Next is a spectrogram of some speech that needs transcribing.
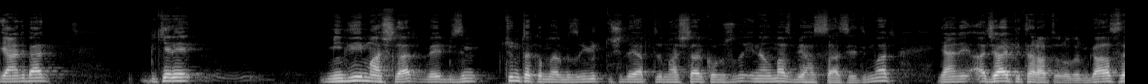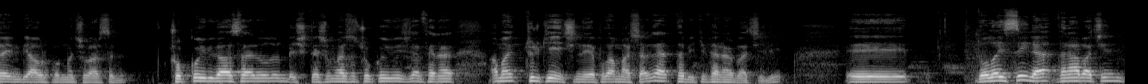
yani ben bir kere milli maçlar ve bizim tüm takımlarımızın yurt dışında yaptığı maçlar konusunda inanılmaz bir hassasiyetim var. Yani acayip bir taraftar olurum. Galatasaray'ın bir Avrupa maçı varsa çok koyu bir Galatasaraylı olurum. Beşiktaş'ın varsa çok koyu bir Beşiktaş, Fener. Ama Türkiye içinde yapılan maçlarda tabii ki Fenerbahçeliyim. Ee, dolayısıyla Fenerbahçe'nin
